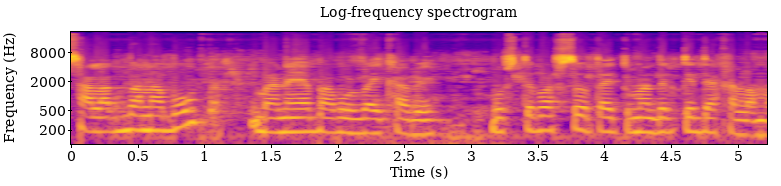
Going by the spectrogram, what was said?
সালাদ বানাবো, বানায় বাবুর ভাই খাবে। বুঝতে পারছ? তাই তোমাদেরকে দেখালাম।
